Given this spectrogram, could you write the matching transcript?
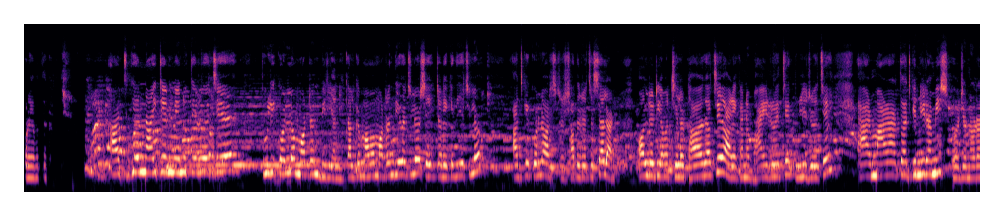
পরে আবার দেখাচ্ছি। আজকের নাইটের মেনুতে রয়েছে তুলি করল মটন বিরিয়ানি। কালকে মামা মটন দিয়ে গেছিল, সেইটা রেখে দিয়েছিল। আজকে করল আর সাথে রয়েছে স্যালাড অলরেডি আমার ছেলের খাওয়া গেছে আর এখানে ভাই রয়েছে তুলি রয়েছে। আর মারা তো আজকে নিরামিষ, ওর জন্য ওরা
